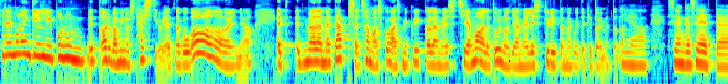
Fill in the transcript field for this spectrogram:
tere, ma olen Kelly, palun, et arva minust hästi või et nagu aa, on ju. et, et me oleme täpselt samas kohas, me kõik oleme lihtsalt siia maale tulnud ja me lihtsalt üritame kuidagi toimetada. ja see on ka see, et eh,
